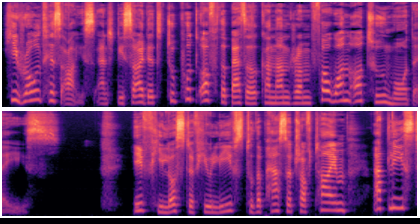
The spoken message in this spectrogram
He rolled his eyes and decided to put off the basil conundrum for one or two more days. If he lost a few leaves to the passage of time, At least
